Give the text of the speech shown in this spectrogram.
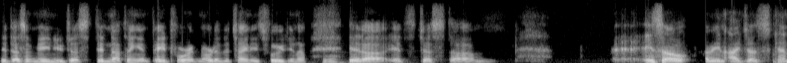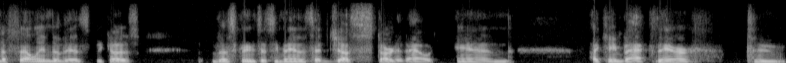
It doesn't mean you just did nothing and paid for it and ordered the Chinese food, you know. Yeah. It uh it's just um eh, so I mean I just kind of fell into this because the Scream Gypsy Bandits had just started out, and I came back there to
